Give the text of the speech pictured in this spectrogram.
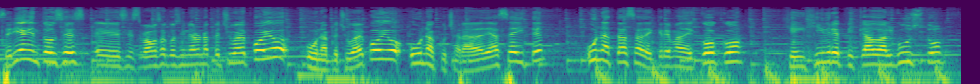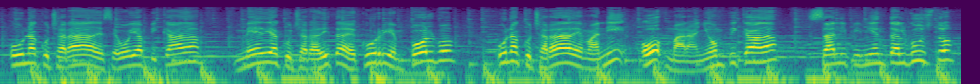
Serían entonces, eh, si vamos a cocinar una pechuga de pollo, una pechuga de pollo, una cucharada de aceite, una taza de crema de coco, jengibre picado al gusto, una cucharada de cebolla picada, media cucharadita de curry en polvo, una cucharada de maní o marañón picada, sal y pimienta al gusto,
